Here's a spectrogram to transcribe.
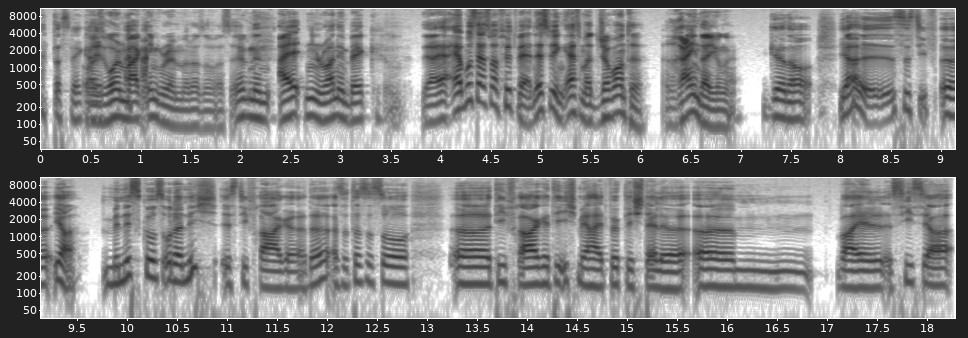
das wäre geil. Sie holen Mark Ingram oder sowas. Irgendeinen alten Running Back. Ja, er muss erstmal fit werden. Deswegen erstmal Javonte. Rein da, Junge. Genau. Ja, es ist die, äh, ja, Meniskus oder nicht, ist die Frage. Ne? Also, das ist so äh, die Frage, die ich mir halt wirklich stelle. Ähm, weil es hieß ja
